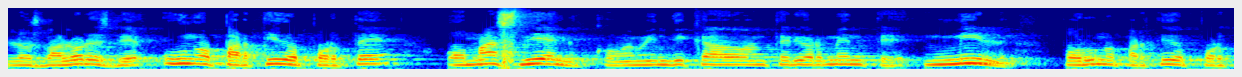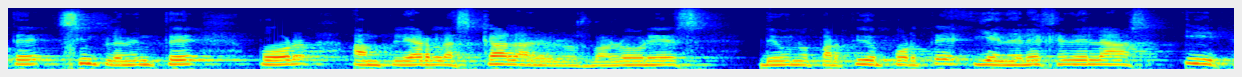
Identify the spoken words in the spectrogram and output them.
los valores de 1 partido por t, o más bien, como he indicado anteriormente, 1000 por 1 partido por t, simplemente por ampliar la escala de los valores de 1 partido por t, y en el eje de las y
